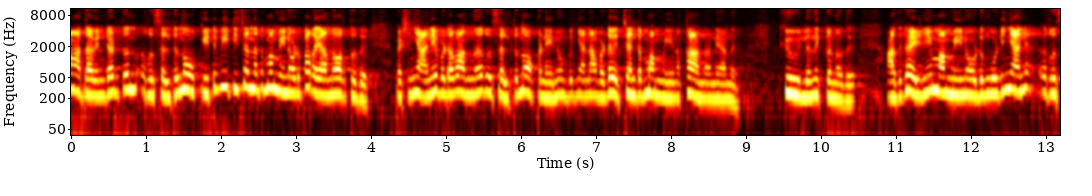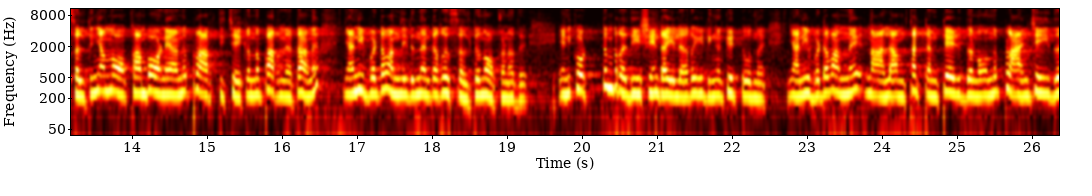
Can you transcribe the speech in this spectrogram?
മാതാവിന്റെ അടുത്ത് റിസൾട്ട് നോക്കിയിട്ട് വീട്ടിൽ ചെന്നിട്ട് മമ്മീനോട് പറയാമെന്ന് ഓർത്തത്. പക്ഷെ ഞാൻ ഇവിടെ വന്ന് റിസൾട്ട് നോക്കണതിന് മുമ്പ് ഞാൻ അവിടെ വെച്ച് എന്റെ മമ്മീനെ കാണണയാണ് ക്യൂവിൽ നിൽക്കണത് അത് കഴിഞ്ഞ് മമ്മീനോടും കൂടി ഞാൻ റിസൾട്ട് ഞാൻ നോക്കാൻ പോണേയാണ് പ്രാർത്ഥിച്ചേക്കെന്ന് പറഞ്ഞിട്ടാണ് ഞാൻ ഇവിടെ വന്നിരുന്ന് എന്റെ റിസൾട്ട് നോക്കണത്. എനിക്ക് ഒട്ടും പ്രതീക്ഷയുണ്ടായില്ല റീഡിങ് കിട്ടുമെന്ന് ഞാൻ ഇവിടെ വന്ന് നാലാമത്തെ അറ്റംപ്റ്റ് എഴുതണമെന്ന് പ്ലാൻ ചെയ്ത്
